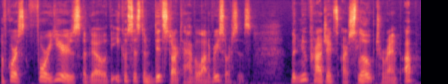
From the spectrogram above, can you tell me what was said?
Of course, four years ago, the ecosystem did start to have a lot of resources, but new projects are slow to ramp up,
